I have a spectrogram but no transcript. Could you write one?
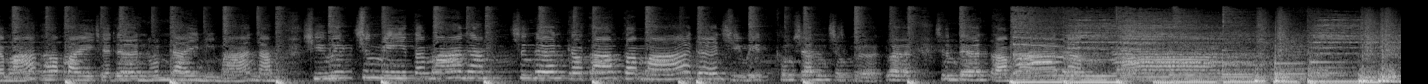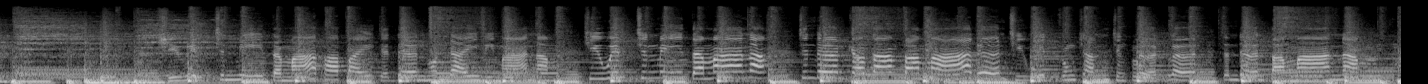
แต่หมาพาไปจะเดินหนใดมีหมานำชีวิตฉันมีแต่หมานำฉันเดินก้าวตามตามหมาเดินชีวิตของฉันช่างเพลิดเลินฉันเดินตามหมานำทางชีวิตฉันมีแต่หมาพาไปจะเดินหนใดมีหมานำชีวิตฉันมีแต่หมานำฉันเดินก้าวตามตามหมาเดินชีวิตของฉันจึงเพลิดเพลินฉันเดินตามหมานำท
